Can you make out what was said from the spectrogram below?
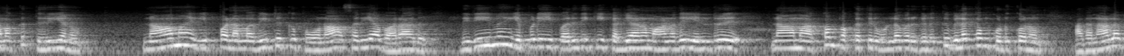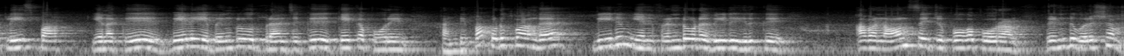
நமக்கு தெரியணும். நாம் இப்போ நம்ம வீட்டுக்கு போனால் சரியாக வராது. திடீர்னு எப்படி பருதிக்கு கல்யாணம் ஆனது என்று நாம் அக்கம் பக்கத்தில் உள்ளவர்களுக்கு விளக்கம் கொடுக்கணும். அதனால் ப்ளீஸ்ப்பா எனக்கு வேலையை பெங்களூர் பிரான்ச்சுக்கு கேட்க போகிறேன் கண்டிப்பாக கொடுப்பாங்க. வீடும் என் ஃப்ரெண்டோட வீடு இருக்குது அவன் ஆன் சைட்டு போக போகிறான் ரெண்டு வருஷம்.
